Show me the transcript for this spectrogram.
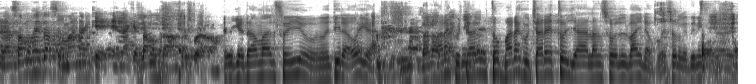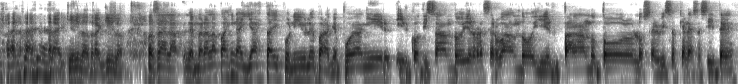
lanzamos esta semana que, en la que estamos grabando el programa. El que está mal soy yo, no mentira, no, no, van a escuchar esto, van a escuchar esto, ya lanzó el vaina, pues eso es lo que tienen que saber. tranquilo, tranquilo. O sea, la, en verdad la página ya está disponible para que puedan ir, ir cotizando, ir reservando, ir pagando todos los servicios que necesiten.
